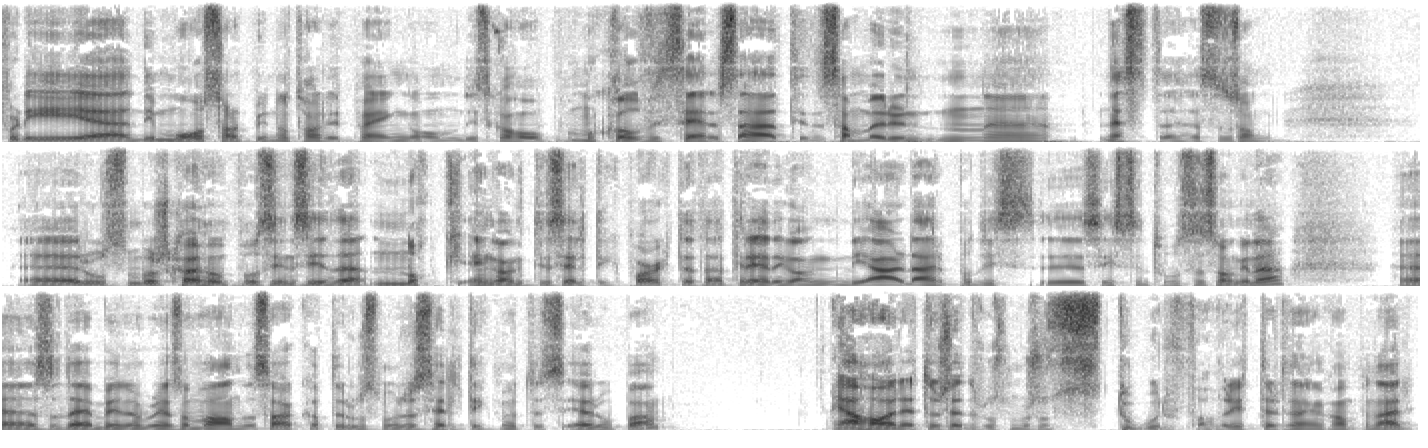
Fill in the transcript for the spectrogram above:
Fordi de må snart begynne å ta litt poeng om de skal håpe om å kvalifisere seg til den samme runden eh, neste sesong. Eh, Rosenborg skal jo på sin side nok en gang til Celtic Park. Dette er tredje gang de er der på de eh, siste to sesongene. Eh, så det begynner å bli en sånn vanesak at Rosenborg og Celtic møtes i Europa. Jeg har rett og slett Rosenborg som storfavoritter til denne kampen her.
